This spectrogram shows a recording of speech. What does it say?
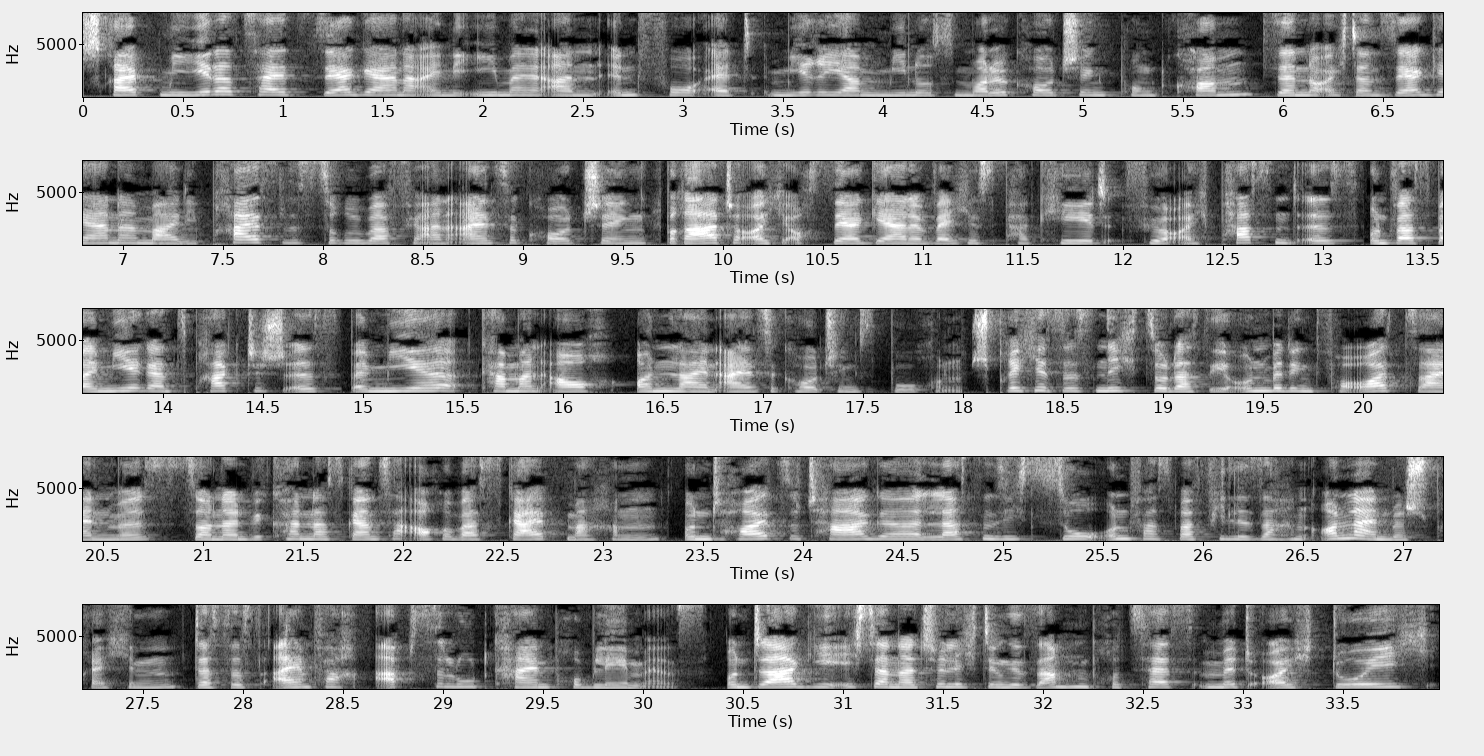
Schreibt mir jederzeit sehr gerne eine E-Mail an info at miriam-modelcoaching.com. Ich sende euch dann sehr gerne mal die Preisliste rüber für ein Einzelcoaching, berate euch auch sehr gerne, welches Paket für euch passend ist. Und was bei mir ganz praktisch ist, bei mir kann man auch Online-Einzelcoachings buchen. Sprich, es ist nicht so, dass ihr unbedingt vor Ort sein müsst, sondern wir können das Ganze auch über Skype machen. Und heutzutage lassen sich so unfassbar viele Sachen online besprechen, dass das einfach absolut kein Problem Problem ist. Und da gehe ich dann natürlich den gesamten Prozess mit euch durch,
